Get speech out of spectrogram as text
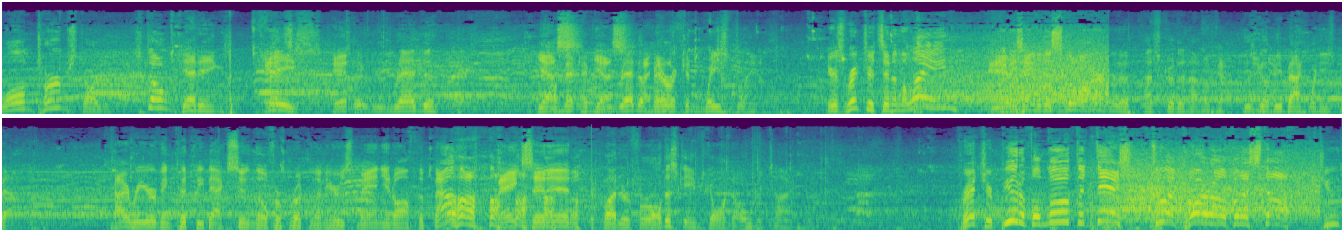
long-term starter. Stone getting face. Have you read, Yes. Amer- have yes, you read. American Wasteland? Here's Richardson in the lane, and he's able to score. That's good enough. Okay, He's going to be back when he's back. Kyrie Irving could be back soon, though, for Brooklyn. Here's Mannion off the bounce, bakes it in. Butter for all. This game's going to overtime. Pritchard, beautiful move, the dish to Okoro for the stuff. Shoot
